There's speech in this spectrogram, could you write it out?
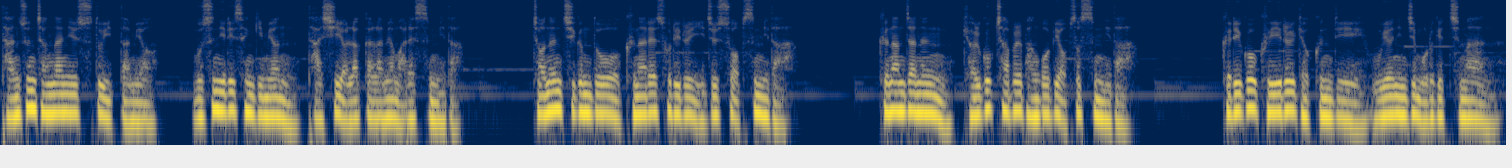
단순 장난일 수도 있다며 무슨 일이 생기면 다시 연락 달라며 말했습니다. 저는 지금도 그날의 소리를 잊을 수 없습니다. 그 남자는 결국 잡을 방법이 없었습니다. 그리고 그 일을 겪은 뒤 우연인지 모르겠지만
